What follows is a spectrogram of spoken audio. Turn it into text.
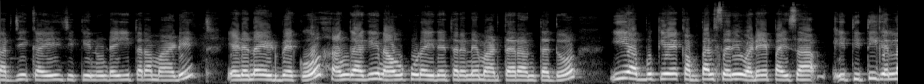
ಕರ್ಜಿಕಾಯಿ, ಚಿಕ್ಕಿನುಂಡೆ ಈ ಥರ ಮಾಡಿ ಎಡೆನ ಇಡಬೇಕು. ಹಾಗಾಗಿ ನಾವು ಕೂಡ ಇದೇ ಥರನೇ ಮಾಡ್ತಾ ಇರೋ ಅಂಥದ್ದು. ಈ ಹಬ್ಬಕ್ಕೆ ಕಂಪಲ್ಸರಿ ವಡೆ ಪಾಯಸ. ಈ ತಿಥಿಗೆಲ್ಲ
